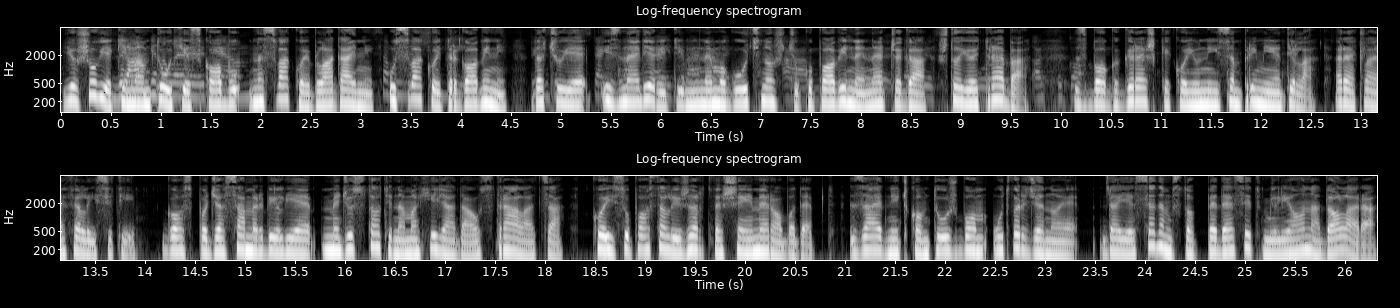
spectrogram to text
Još uvijek imam tu tjeskobu na svakoj blagajni, u svakoj trgovini, da ću je iznevjeriti nemogućnošću kupovine nečega što joj treba, zbog greške koju nisam primijetila, rekla je Felicity. Gospođa Somerville je među stotinama hiljada australaca koji su postali žrtve šeme Robodept. Zajedničkom tužbom utvrđeno je da je 750 miliona dolara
